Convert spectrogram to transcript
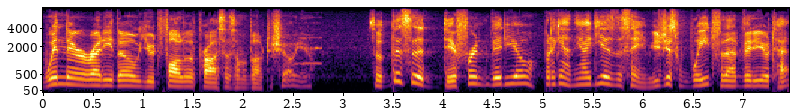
When they're ready though, you'd follow the process I'm about to show you. So this is a different video, but again, the idea is the same. You just wait for that video to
